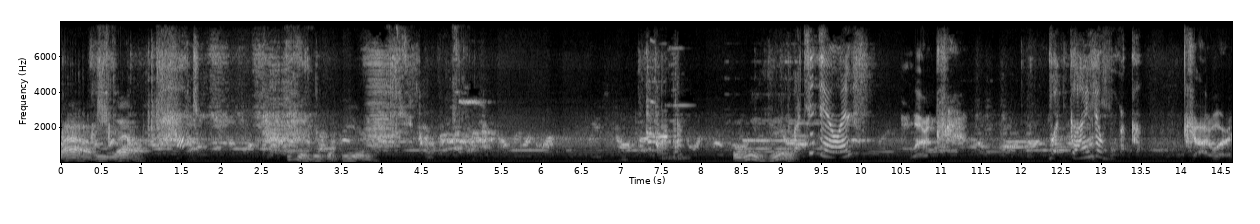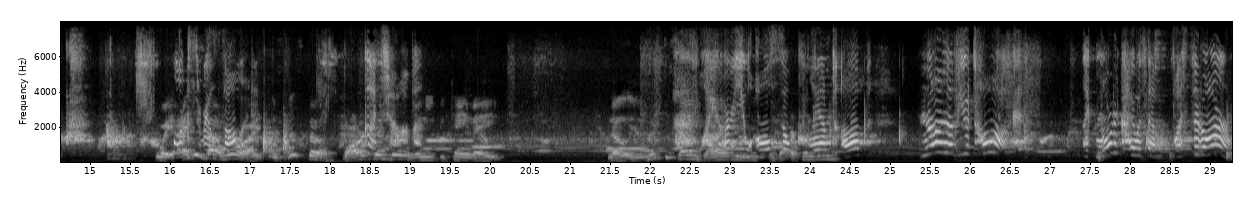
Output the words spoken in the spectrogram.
Wow, he left. She just disappeared. Oh, who is this? What you doing? Work. What work? Car work. Wait, I Looks did real not solid. realize. Is this the bartender when he became a? No, is this the same Why guy are who you was all the so clammed bartender? up? None of you talk. Like Mordecai with that busted arm.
